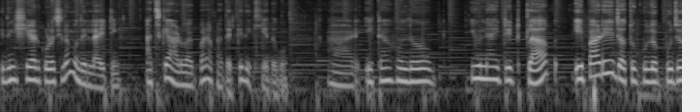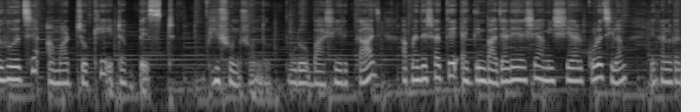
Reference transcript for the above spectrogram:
সেদিন শেয়ার করেছিলাম ওদের লাইটিং আজকে আরও একবার আপনাদেরকে দেখিয়ে দেবো। আর এটা হলো ইউনাইটেড ক্লাব এপারে যতগুলো পুজো হয়েছে, আমার চোখে এটা বেস্ট ভীষণ সুন্দর। পুরো বাঁশের কাজ। আপনাদের সাথে একদিন বাজারে এসে আমি শেয়ার করেছিলাম এখানকার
